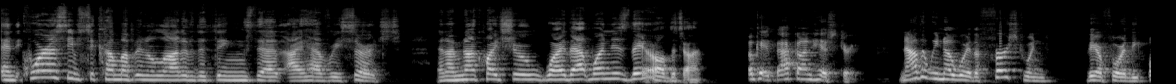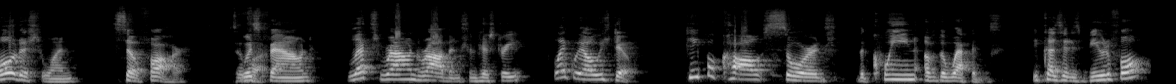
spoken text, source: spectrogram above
And Quora seems to come up in a lot of the things that I have researched. And I'm not quite sure why that one is there all the time. Okay, back on history. Now that we know where the first one, therefore the oldest one so far, So was far. found, let's round robin some history like we always do. People call swords the queen of the weapons because it is beautiful,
